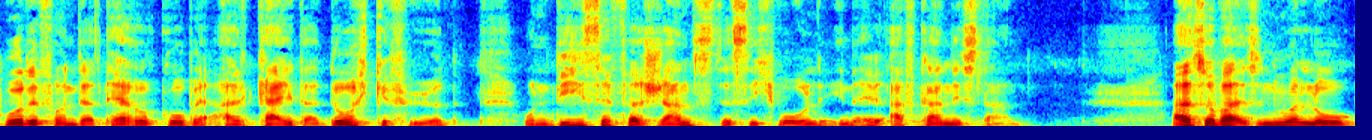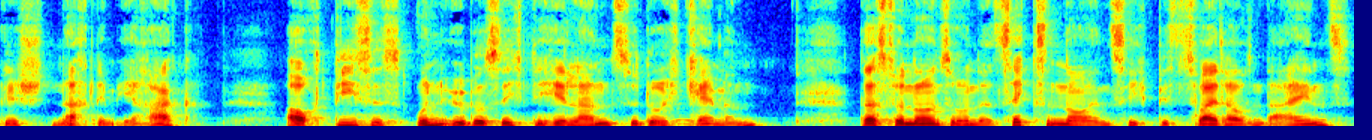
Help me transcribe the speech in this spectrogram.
wurde von der Terrorgruppe Al-Qaida durchgeführt und diese verschanzte sich wohl in Afghanistan. Also war es nur logisch, nach dem Irak auch dieses unübersichtliche Land zu durchkämmen, das von 1996 bis 2001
